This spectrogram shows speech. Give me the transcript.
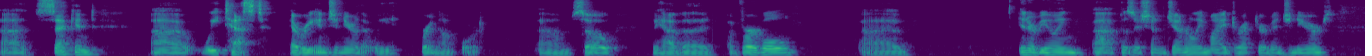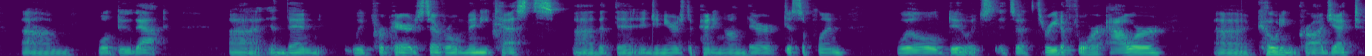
Uh, second, uh, we test every engineer that we bring on board. Um, so we have a, a verbal uh, interviewing uh, position. Generally, my director of engineers um, will do that. Uh, and then we prepared several mini tests uh, that the engineers, depending on their discipline, will do. It's it's a three to four hour uh, coding project,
